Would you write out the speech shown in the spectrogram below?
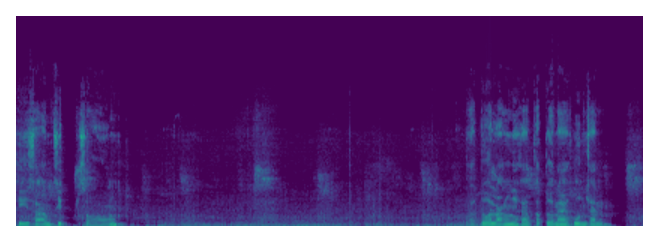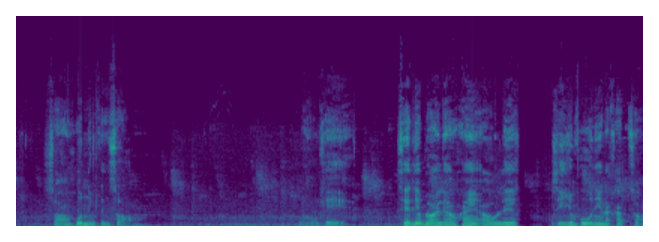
4 3 12ต่ตัวหลังนี่ครับกับตัวหน้าคูณกัน 2 คูณ 1 เป็น 2 โอเค เสร็จเรียบร้อยแล้วให้เอาเลข สีชมพูนี่นะครับสอง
